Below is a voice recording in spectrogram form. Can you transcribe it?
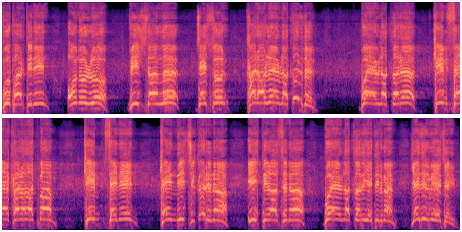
bu partinin onurlu, vicdanlı cesur, kararlı evlatlarıdır. Bu evlatları kimseye karalatmam. Kimsenin kendi çıkarına, ihtirasına bu evlatları yedirmem. Yedirmeyeceğim.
